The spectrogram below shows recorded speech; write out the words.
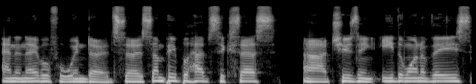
and enable for windowed. So some people have success uh, choosing either one of these.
